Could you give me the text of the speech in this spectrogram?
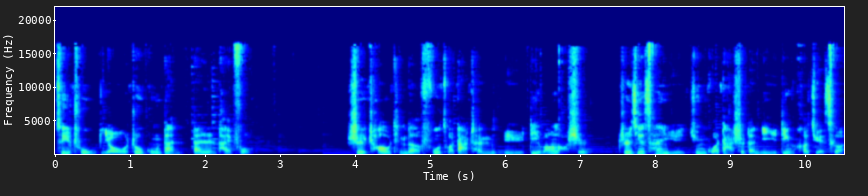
最初由周公旦担任太傅。是朝廷的辅佐大臣与帝王老师，直接参与军国大事的拟定和决策。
